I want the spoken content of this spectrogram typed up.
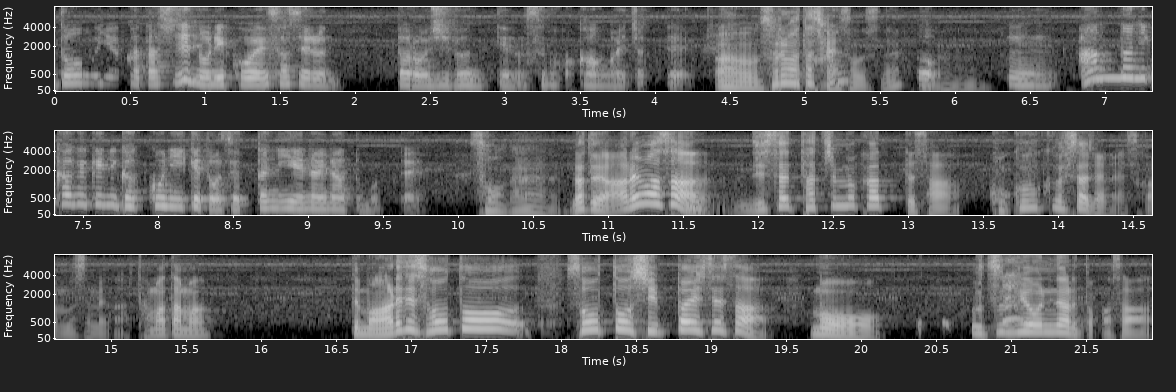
どういう形で乗り越えさせるんだろう自分っていうのをすごく考えちゃって。うん、それは確かにそうですね。そううんうんうん。あんなに過激に学校に行けとは絶対に言えないなと思って。そうねだってあれはさ、実際立ち向かってさ克服したじゃないですか娘がたまたまでもあれで相当相当失敗してさもううつ病になるとかさ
